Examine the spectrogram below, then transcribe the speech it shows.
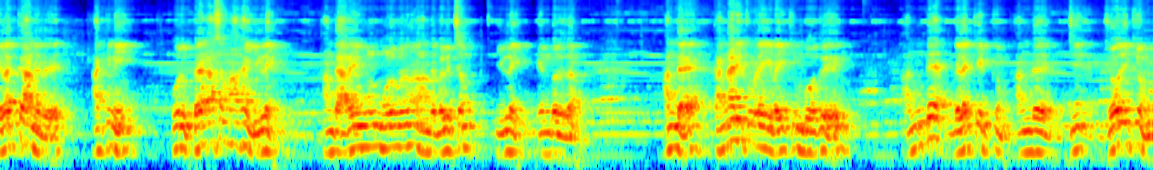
விளக்கானது அக்னி ஒரு பிரகாசமாக இல்லை. அந்த அறை முழுவதும் அந்த வெளிச்சம் இல்லை என்பதுதான். அந்த கண்ணாடி குவளையை வைக்கும்போது அந்த விளக்கிற்கும் அந்த ஜோதிக்கும்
